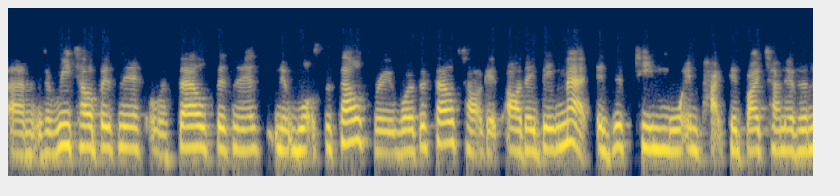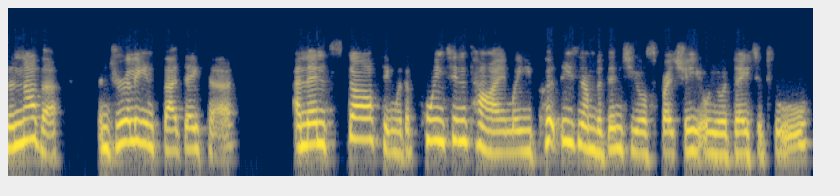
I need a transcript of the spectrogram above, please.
um, is a retail business or a sales business, you know, what's the sell through? What are the sales targets? Are they being met? Is this team more impacted by turnover than another? And drilling into that data and then starting with a point in time where you put these numbers into your spreadsheet or your data tool,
